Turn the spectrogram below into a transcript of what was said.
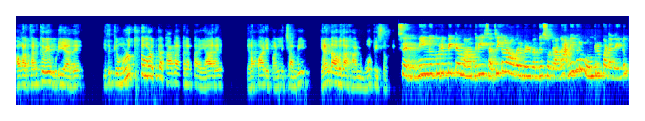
அவங்கள தடுக்கவே முடியாது. இதுக்கு முழுக்க முழுக்க காரணகர்த்தா யாரு? எடப்பாடி பழனிசாமி இரண்டாவதாக அண்ணன் ஓபிஎஸ் அவர்கள் சரி நீங்க குறிப்பிட்ட மாதிரி சசிகலா அவர்கள் வந்து சொல்றாங்க அனைவரும் ஒன்றுபட வேண்டும்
